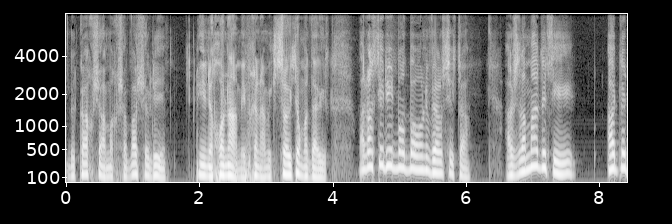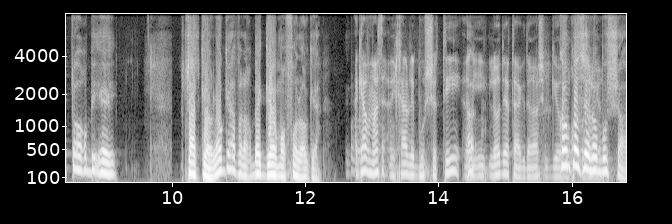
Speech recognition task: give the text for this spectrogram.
בכך שהמחשבה שלי היא נכונה מבחינה מקצועית או מדעית. הלכתי ללמוד באוניברסיטה. אז למדתי עד לתואר BA. קצת גיאולוגיה, אבל הרבה גיאומורפולוגיה. אגב, מה זה, אני חייב לבושתי, אני אה, לא יודע את ההגדרה של גיאומורפולוגיה. קודם כל זה לא בושה.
